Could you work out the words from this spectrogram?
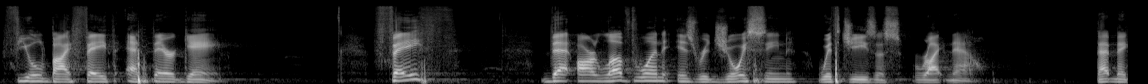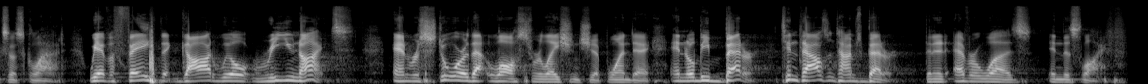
fueled by faith at their gain. Faith that our loved one is rejoicing with Jesus right now. That makes us glad. We have a faith that God will reunite and restore that lost relationship one day. And it'll be better, 10,000 times better than it ever was in this life.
